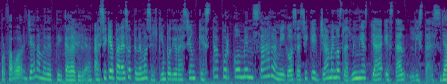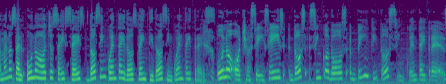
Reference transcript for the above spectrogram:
por favor, lléname de ti cada día. Así que para eso tenemos el tiempo de oración que está por comenzar, amigos. Así que llámenos, las líneas ya están listas. Llámanos al 1866-252-2253. 1866-252-2253.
